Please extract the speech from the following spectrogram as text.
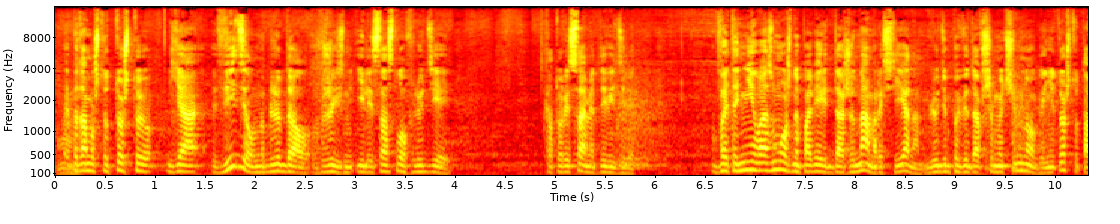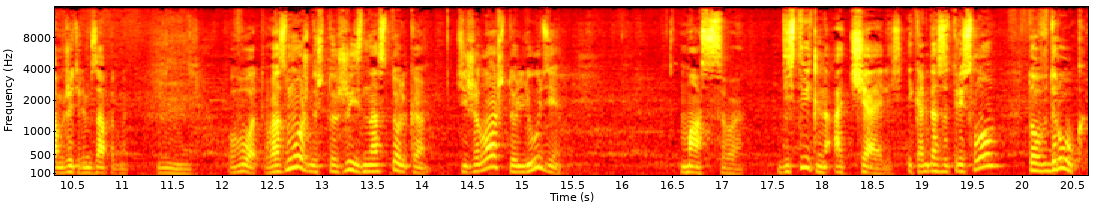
Ага, Потому что то, что я видел, наблюдал в жизни или со слов людей, которые сами это видели, в это невозможно поверить даже нам, россиянам, людям, повидавшим очень много, и не то, что там жителям западных. Вот. Возможно, что жизнь настолько тяжела, что люди массово действительно отчаялись. И когда затрясло, то вдруг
